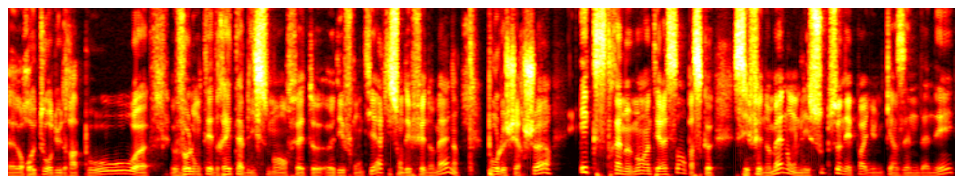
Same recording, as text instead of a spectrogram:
euh, retour du drapeau, volonté de rétablissement en fait des frontières, qui sont des phénomènes pour le chercheur extrêmement intéressant parce que ces phénomènes, on ne les soupçonnait pas il y a une quinzaine d'années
